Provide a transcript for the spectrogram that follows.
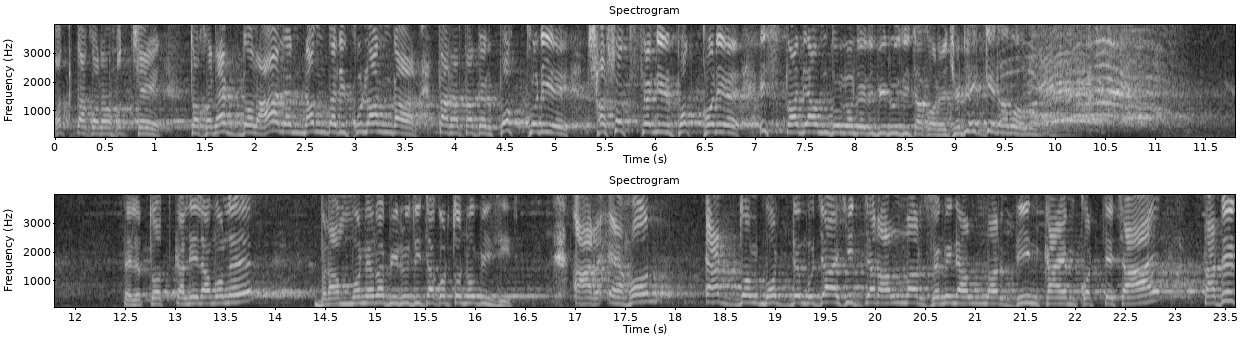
হত্যা করা হচ্ছে, তখন একদল আলেম নামদারি কুলাঙ্গার, তারা তাদের পক্ষ নিয়ে, শাসক শ্রেণির পক্ষ নিয়ে ইসলামী আন্দোলনের বিরোধিতা করেছে। ঠিক কিনা বলো? তাহলে তৎকালীন আমলে ব্রাহ্মণেরা বিরোধিতা করতো নবীজির। আর এখন একদল মধ্যে মুজাহিদ যারা আল্লাহর জমিন আল্লাহর দিন কায়েম করতে চায়, তাদের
